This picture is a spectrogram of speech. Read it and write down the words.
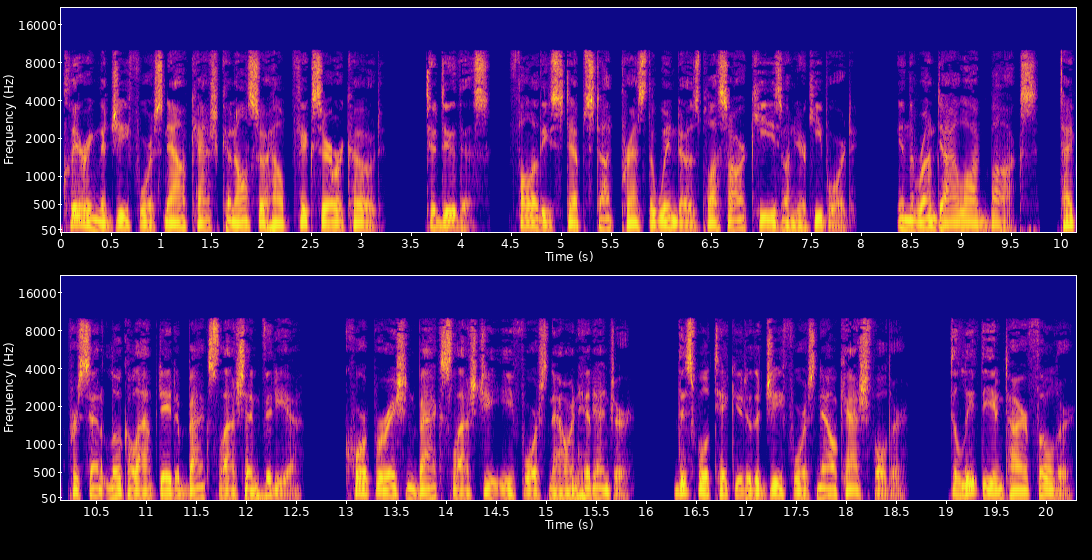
Clearing the GeForce Now cache can also help fix error code. To do this, follow these steps. Press the Windows plus R keys on your keyboard. In the Run dialog box, Type percent local app data backslash NVIDIA. Corporation backslash GeForce Now and hit enter. This will take you to the GeForce Now cache folder. Delete the entire folder.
